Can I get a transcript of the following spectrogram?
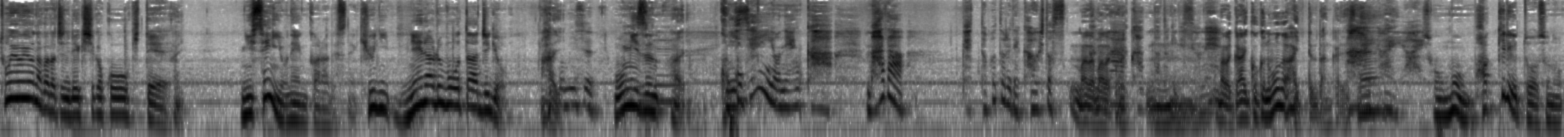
というような形で歴史がこう起きて、はい、2004年からですね急にミネラルウォーター事業。はい。お水。お水。はい。ここ。2004年か。まだペットボトルで買う人少なかった時ですよね、まだ外国のものが入ってる段階ですね。はいはいはい。そうもうはっきり言うとその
